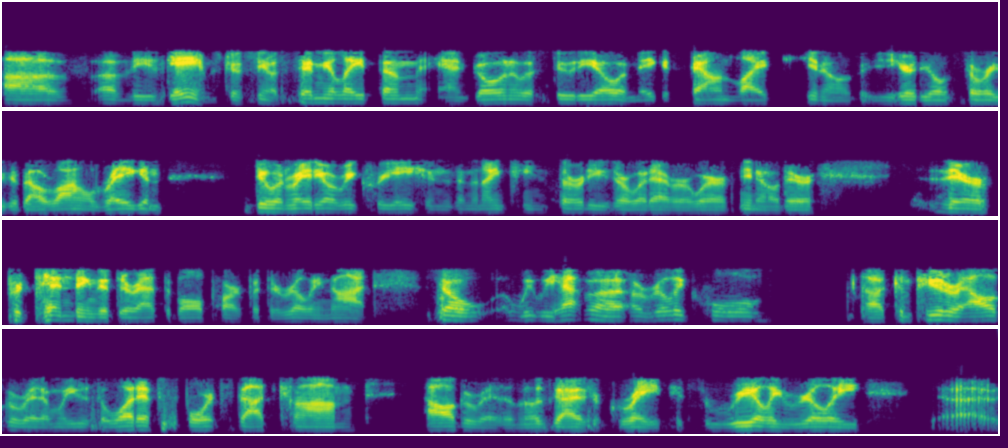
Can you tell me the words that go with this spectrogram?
of, of these games. Just, you know, simulate them and go into a studio and make it sound like, you know, you hear the old stories about Ronald Reagan doing radio recreations in the 1930s or whatever, where, you know, they're, they're pretending that they're at the ballpark, but they're really not. So we, we have a, a really cool uh, computer algorithm. We use the whatifsports.com algorithm. Those guys are great. It's really, really uh,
